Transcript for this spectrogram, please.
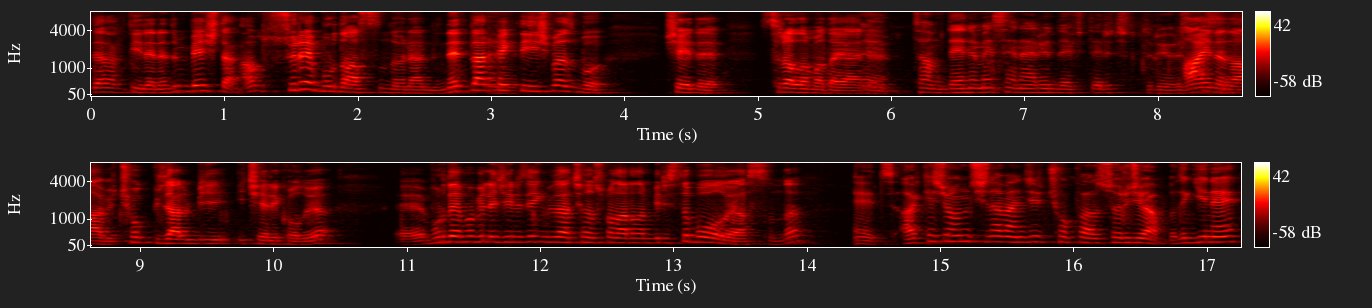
taktiği denedim, 5 tane. Ama süre burada aslında önemli. Netler Evet. pek değişmez bu şeyde sıralamada yani. Evet. Tam deneme senaryo defteri tutturuyoruz. Aynen zaten. abi çok güzel bir içerik oluyor. Ee, burada yapabileceğiniz en güzel çalışmalardan birisi de bu oluyor aslında. Evet. Arkadaşlar onun dışında bence çok fazla soru cevapladık. Yine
